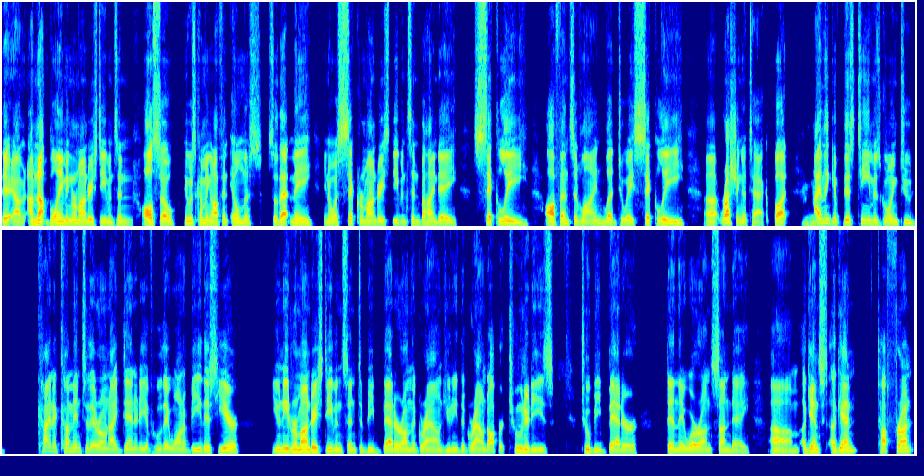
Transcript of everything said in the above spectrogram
There, I'm, not blaming Rhamondre Stevenson. Also, he was coming off an illness, so that may, you know, a sick Rhamondre Stevenson behind a sickly offensive line led to a sickly uh, rushing attack. But Mhm. I think if this team is going to kind of come into their own identity of who they want to be this year, you need Rhamondre Stevenson to be better on the ground. You need the ground opportunities to be better than they were on Sunday um, against again tough front.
